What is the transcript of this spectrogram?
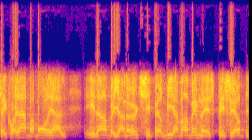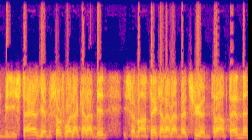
c'est incroyable à Montréal. Et là, ben, il y en a un qui s'est permis, avant même la SPCA puis le ministère, il aime ça jouer à la carabine. Il se vantait qu'il en avait battu une trentaine.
